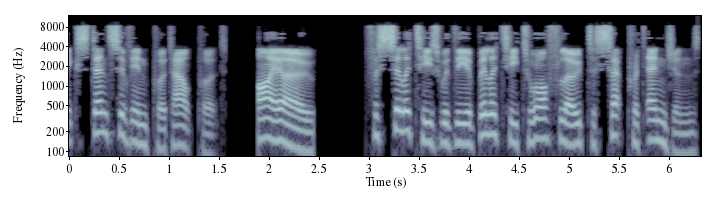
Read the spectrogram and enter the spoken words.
extensive input-output. Facilities with the ability to offload to separate engines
